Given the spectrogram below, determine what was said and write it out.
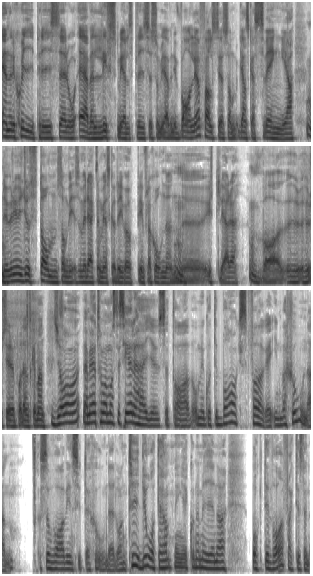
energipriser och även livsmedelspriser som ju även i vanliga fall ses som ganska svängiga. Mm. Nu är det ju just de som vi, som vi räknar med ska driva upp inflationen mm. eh, ytterligare. Mm. Vad, hur, hur, ser du på den? Ska man... Ja, men jag tror man måste se det här ljuset av, om vi går tillbaks före invasionen, så var vi i en situation där det var en tydlig återhämtning i ekonomierna och det var faktiskt en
